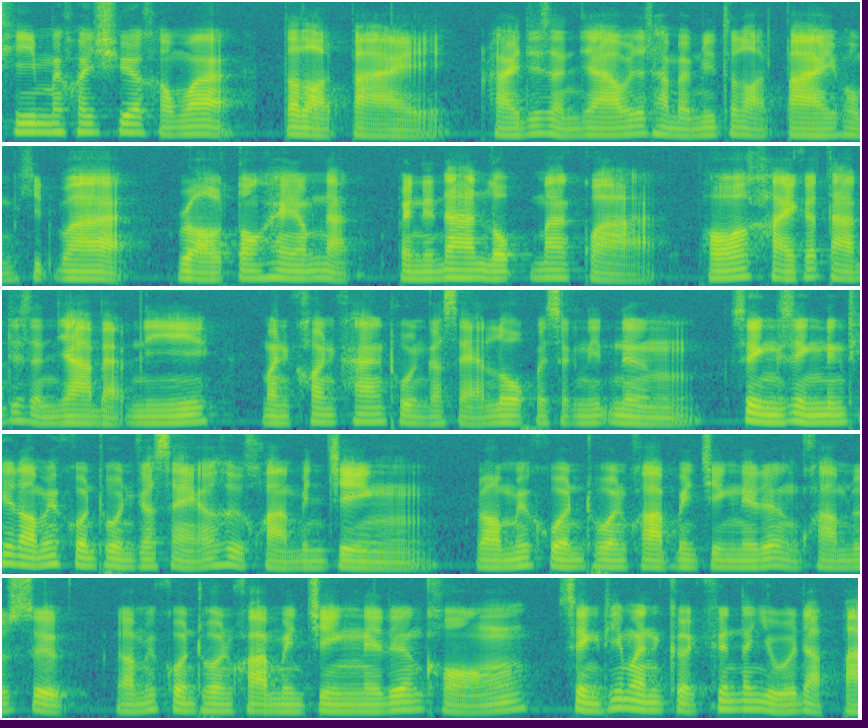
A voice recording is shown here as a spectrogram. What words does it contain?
ที่ไม่ค่อยเชื่อคำว่าตลอดไป ใครที่สัญญาว่าจะทำแบบนี้ตลอดไป ผมคิดว่าเราต้องให้น้ำหนักไปในด้านลบมากกว่า เพราะว่าใครก็ตามที่สัญญาแบบนี้ มันค่อนข้างทวนกระแสโลกไปสักนิดหนึ่งสิ่งสิ่งหนึ่งที่เราไม่ควรทวนกระแสก็คือความเป็นจริง เราไม่ควรทวนความเป็นจริงในเรื่องของความรู้สึก เราไม่ควรทวนความเป็นจริงในเรื่องของสิ่งที่มันเกิดขึ้นตั้งอยู่ระดับไป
